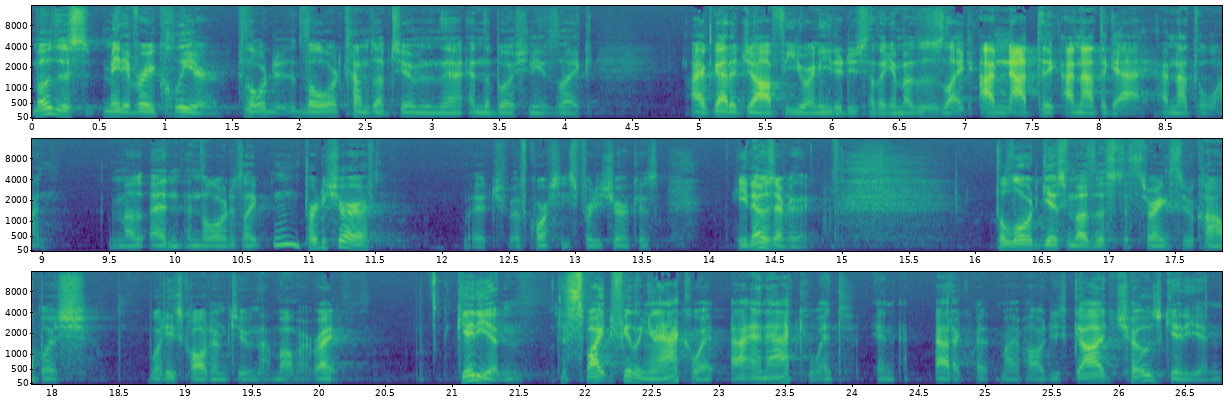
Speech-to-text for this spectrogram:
Moses made it very clear. The Lord, the Lord comes up to him in the, in the bush and he's like, I've got a job for you. I need to do something. And Moses is like, I'm not the, I'm not the guy. I'm not the one. And, and the Lord is like, mm, pretty sure. Which, of course, he's pretty sure because he knows everything. The Lord gives Moses the strength to accomplish what he's called him to in that moment, right? Gideon, despite feeling inadequate, inadequate, inadequate, my apologies, God chose Gideon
